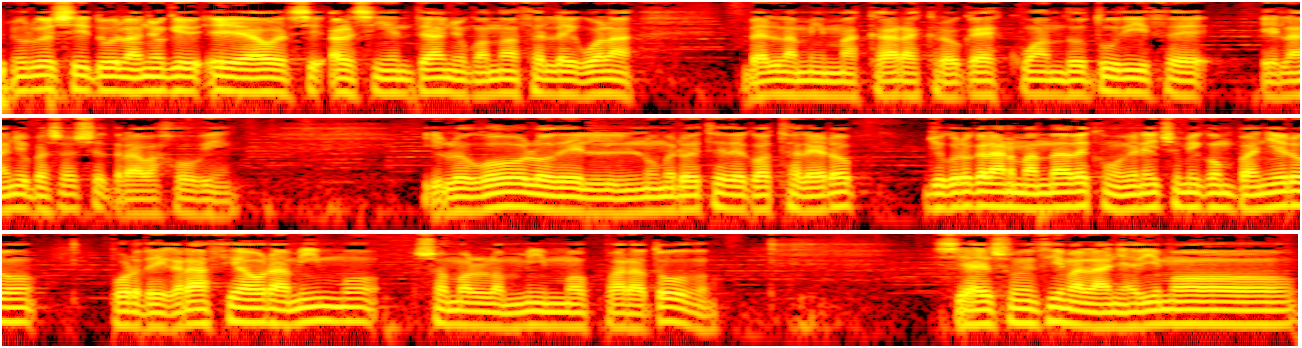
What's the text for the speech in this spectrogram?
Yo creo que si tú el año que eh, al siguiente año, cuando haces la iguala, ver las mismas caras, creo que es cuando tú dices, el año pasado se trabajó bien. Y luego lo del número este de costaleros, yo creo que las hermandades, como bien ha dicho mi compañero, por desgracia ahora mismo somos los mismos para todos. Si a eso encima le añadimos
